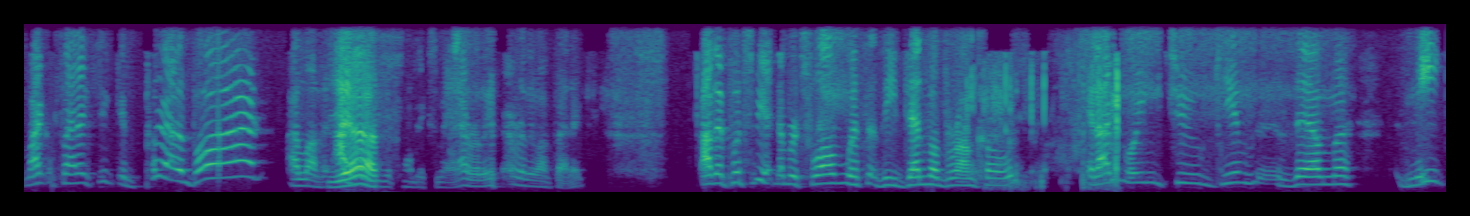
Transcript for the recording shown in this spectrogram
Michael Penix, you can put it on the board. I love it. I love Yes. the Penix, man. I really, I really want Penix. Uh, that puts me at number 12 with the Denver Broncos. And I'm going to give them Nate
